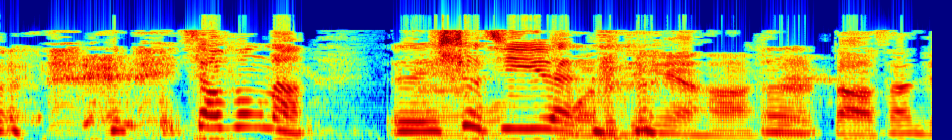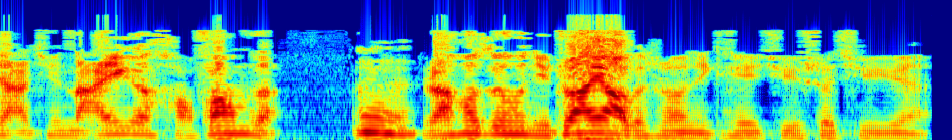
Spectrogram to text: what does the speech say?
肖峰呢？呃，社区医院，我的经验哈 嗯。是到三甲去拿一个好方子，嗯，然后最后你抓药的时候，你可以去社区医院，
